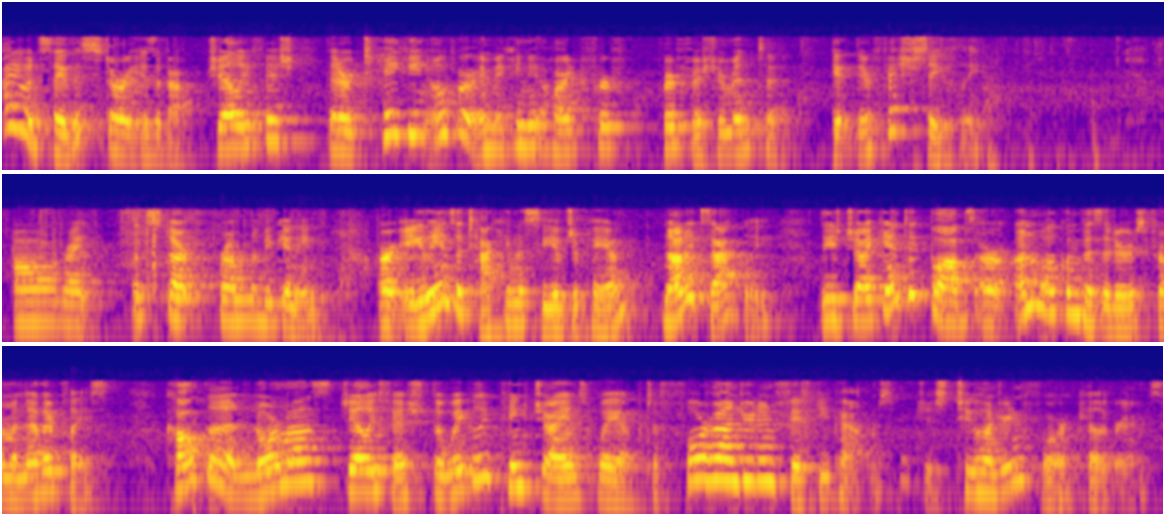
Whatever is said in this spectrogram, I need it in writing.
I would say this story is about jellyfish that are taking over and making it hard for, for fishermen to get their fish safely. All right, let's start from the beginning. Are aliens attacking the Sea of Japan? Not exactly. These gigantic blobs are unwelcome visitors from another place. Called the Norma's jellyfish, the wiggly pink giants weigh up to 450 pounds, which is 204 kilograms.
